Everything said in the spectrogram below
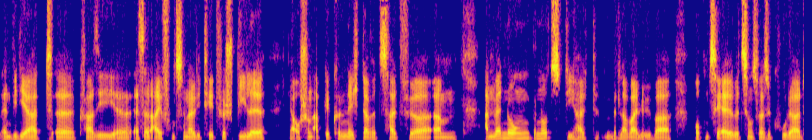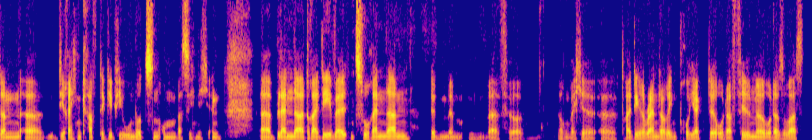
Nvidia hat äh, quasi äh, SLI-Funktionalität für Spiele ja auch schon abgekündigt. Da wird es halt für ähm, Anwendungen benutzt, die halt mittlerweile über OpenCL beziehungsweise CUDA dann äh, die Rechenkraft der GPU nutzen, um, was ich nicht, in äh, Blender 3D-Welten zu rendern, im, im, äh, für irgendwelche äh, 3D-Rendering-Projekte oder Filme oder sowas.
